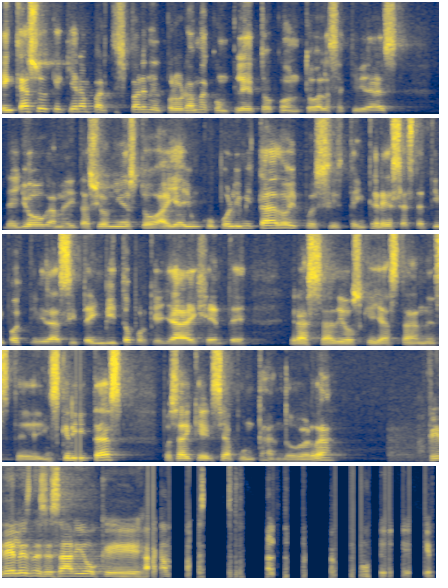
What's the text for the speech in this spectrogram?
En caso de que quieran participar en el programa completo con todas las actividades de yoga, meditación y esto, ahí hay un cupo limitado y pues si te interesa este tipo de actividades, sí te invito porque ya hay gente, gracias a Dios, que ya están este, inscritas, pues hay que irse apuntando, ¿verdad? Fidel, es necesario que hagamos que,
